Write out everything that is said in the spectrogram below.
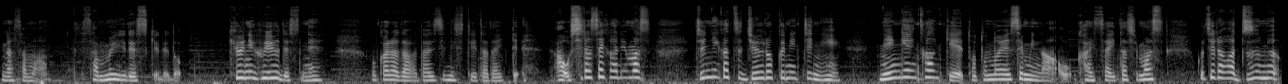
皆様寒いですけれど。急に冬ですね。お体は大事にしていただいて。あお知らせがあります。12月16日に人間関係整えセミナーを開催いたします。こちらは Zoom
